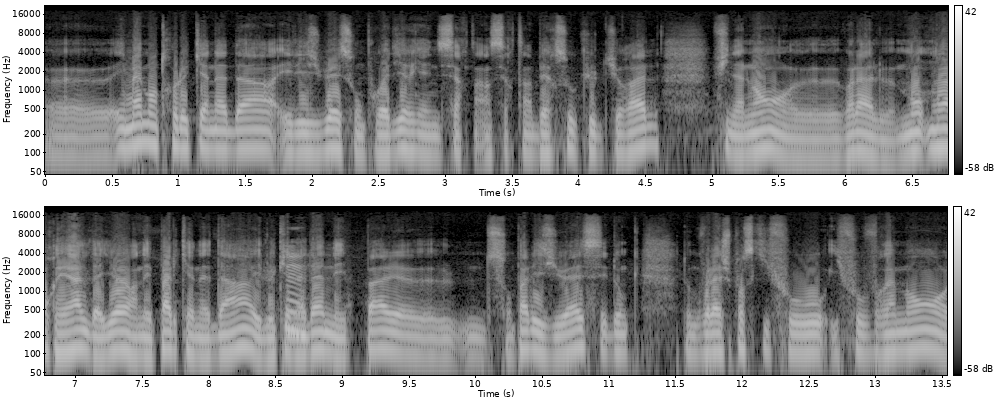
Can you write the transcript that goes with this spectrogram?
euh, et même entre le Canada et les US, on pourrait dire il y a une un certain berceau culturel. Finalement, euh, voilà, le Montréal d'ailleurs n'est pas le Canada et le hmm. Canada n'est pas, euh, ne sont pas les US. Et donc, donc voilà, je pense qu'il faut, il faut vraiment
